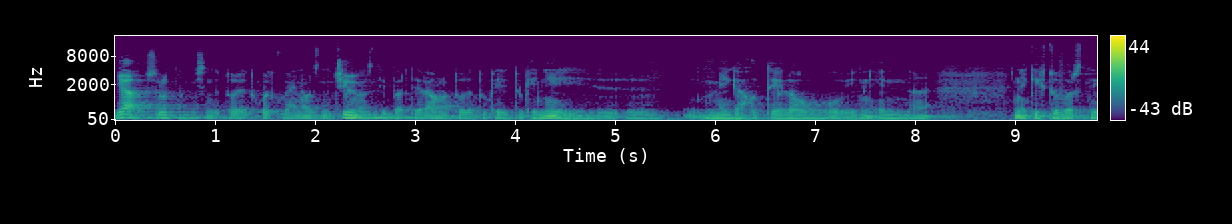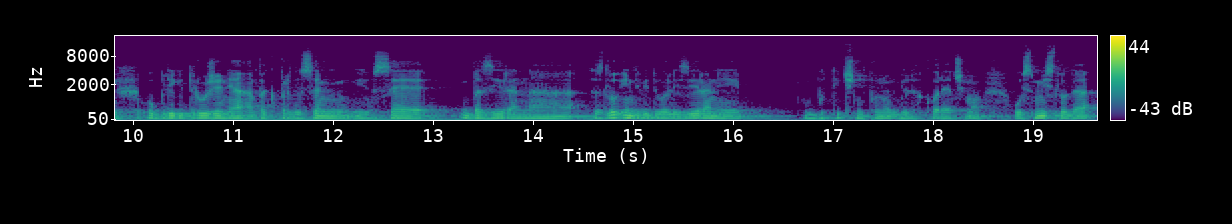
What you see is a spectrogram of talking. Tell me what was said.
Ja, absolutno. Mislim, da to je tako, tako ena od značilnosti Brd je ravno to, da tukaj, tukaj ni mega hotelov in, in nekih tovrstnih oblik druženja, ampak predvsem je vse bazira na zelo individualizirani butični ponudbi, lahko rečemo, v smislu, da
